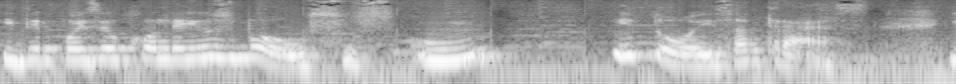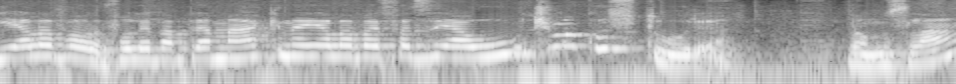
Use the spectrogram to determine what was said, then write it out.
e depois eu colei os bolsos, um e dois atrás. E ela vou levar para a máquina e ela vai fazer a última costura. Vamos lá?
